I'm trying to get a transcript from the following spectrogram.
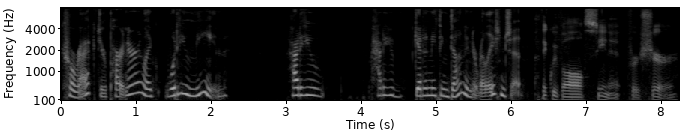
correct your partner? Like what do you mean? How do you how do you get anything done in your relationship?" I think we've all seen it for sure.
